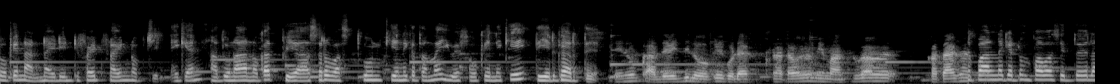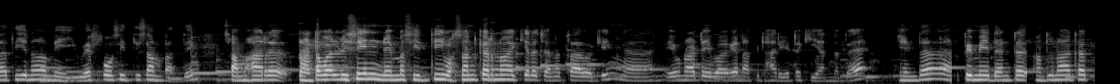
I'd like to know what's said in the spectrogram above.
ෝකෙන් අන්න යිඩටිෆයිට ෆයින් ඔප් එකන් හතුනා නොකත් ප්‍රියාසර වස්තුූන් කියනක තමයි ෝ කෙනෙක තීර්ගර්තය එනු අද විදි ලෝකෙ ගොඩක් රටවල මේ මාතෘකාව කතාග පාලන ගැටුම් පව සිද්ධ වෙලා තියෙනවා මේ සිද්ධි සම්බන්ධය සමහර රටවල් විසින් මෙම සිද්ධි වසන් කරනවා කියලා ජනතාවකින් එවුනාට ඒවා ගැන අපිට හරියට කියන්න බෑ. හින්ද අප මේ දැන්ට අඳුනාගත්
